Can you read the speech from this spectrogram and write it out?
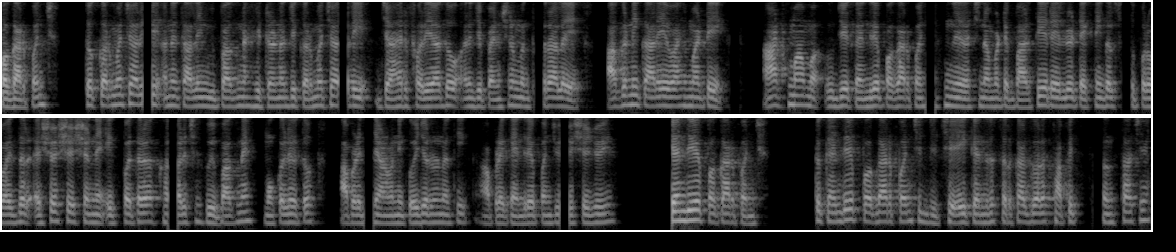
પગાર પંચ. તો કર્મચારી અને તાલીમ વિભાગના હેઠળના જે કર્મચારી, જાહેર ફરિયાદો અને જે પેન્શન મંત્રાલયે આગળની કાર્યવાહી માટે આઠમા જે કેન્દ્રીય પગાર પંચની રચના માટે ભારતીય રેલવે ટેકનિકલ સુપરવાઇઝર એસોસિએશને એક પત્ર ખર્ચ વિભાગને મોકલ્યો હતો. આપણે જાણવાની કોઈ જરૂર નથી. આપણે કેન્દ્રીય પંચ વિશે જોઈએ. કેન્દ્રીય પગાર પંચ. તો કેન્દ્રીય પગાર પંચ જે છે એ કેન્દ્ર સરકાર દ્વારા સ્થાપિત સંસ્થા છે.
